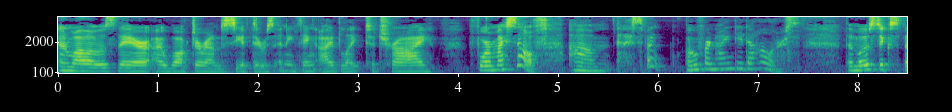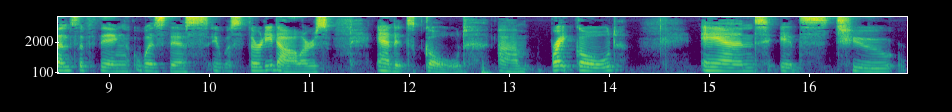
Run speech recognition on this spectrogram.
and while I was there, I walked around to see if there was anything I'd like to try for myself. Um, and I spent over $90. The most expensive thing was this. It was $30 and it's gold, um, bright gold. And it's to,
